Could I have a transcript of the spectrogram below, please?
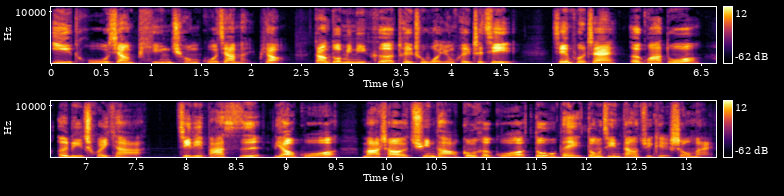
意图向贫穷国家买票。当多米尼克退出委员会之际，柬埔寨、厄瓜多、厄立垂亚。吉里巴斯、辽国、马绍尔群岛共和国都被东京当局给收买。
